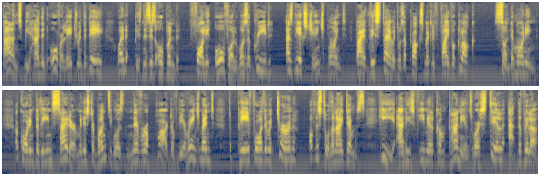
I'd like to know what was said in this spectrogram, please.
balance be handed over later in the day when businesses opened. Folly Oval was agreed as the exchange point. By this time, it was approximately 5 o'clock Sunday morning. According to the insider, Minister Bunting was never a part of the arrangement to pay for the return of the stolen items. He and his female companions were still at the villa.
